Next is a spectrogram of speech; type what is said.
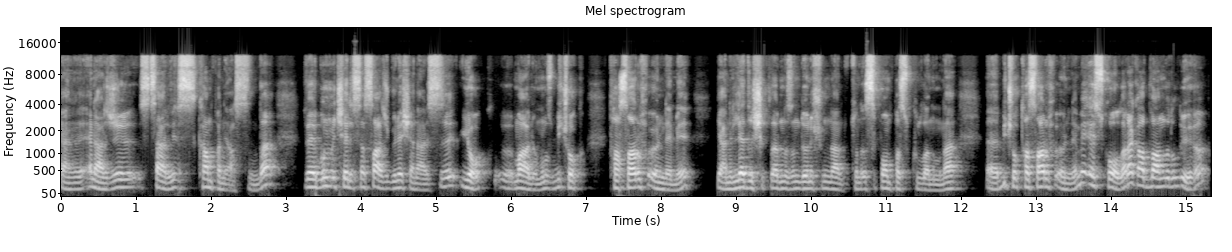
Yani enerji servis company aslında ve bunun içerisinde sadece güneş enerjisi yok. E, Malumunuz birçok tasarruf önlemi yani LED ışıklarınızın dönüşümünden tutun ısı pompası kullanımına birçok tasarruf önlemi ESCO olarak adlandırılıyor.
